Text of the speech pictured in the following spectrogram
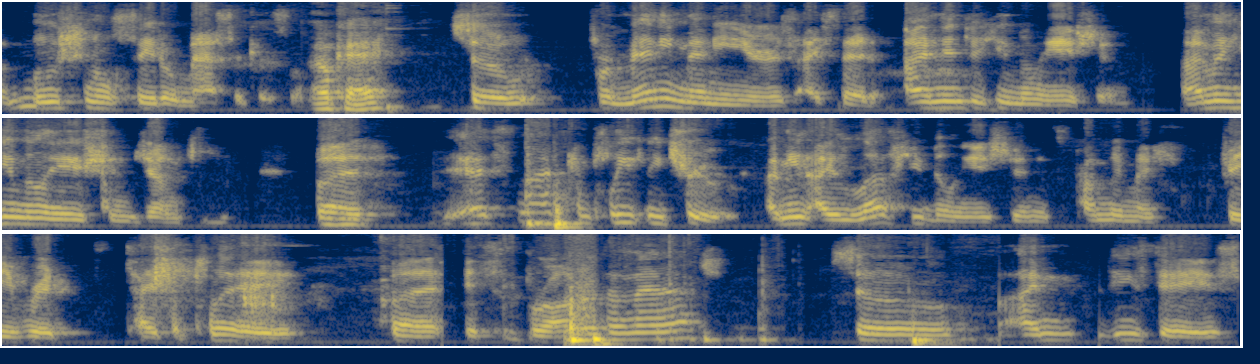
emotional sadomasochism. Okay. So for many many years i said i'm into humiliation. I'm a humiliation junkie. But it's not completely true. I mean, I love humiliation. It's probably my favorite type of play, but it's broader than that. So I'm these days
